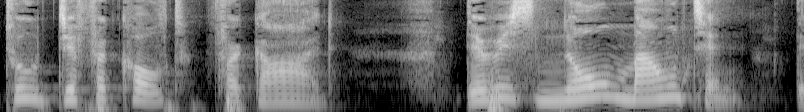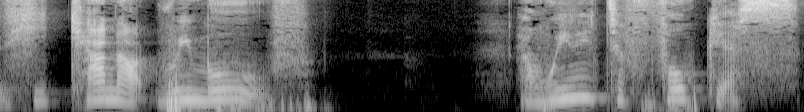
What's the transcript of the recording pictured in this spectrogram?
too difficult for God. There is no mountain that He cannot remove. And we need to focus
